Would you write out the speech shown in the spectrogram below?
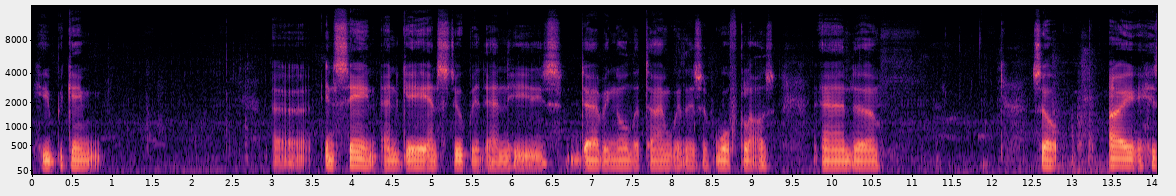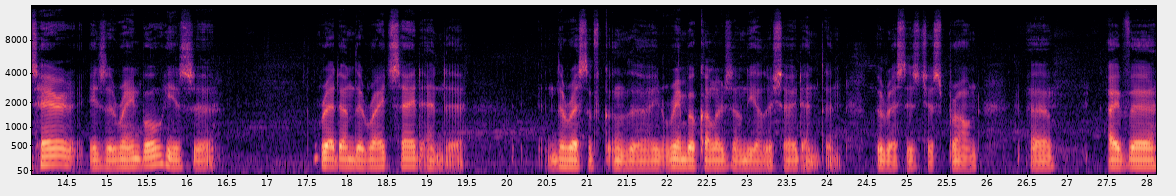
he became uh, insane and gay and stupid, and he's dabbing all the time with his wolf claws and uh, so I his hair is a rainbow. He's uh, red on the right side and uh, the rest of the rainbow colors on the other side and then the rest is just brown. Uh, I've uh,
